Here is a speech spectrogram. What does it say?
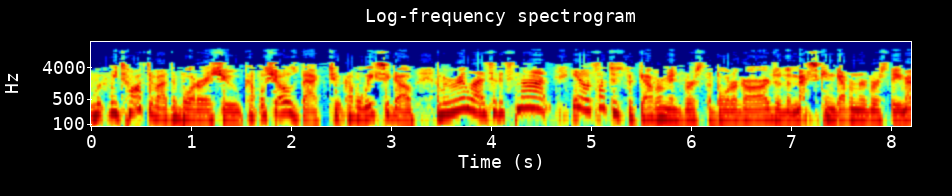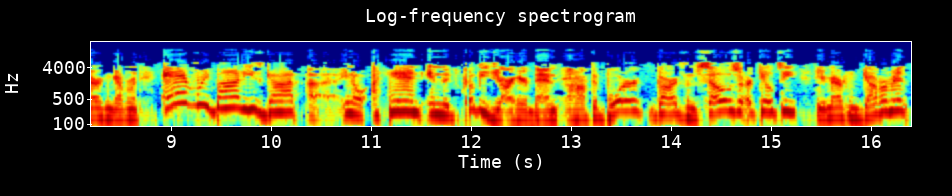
we, we talked about the border issue a couple shows back, two, a couple weeks ago, and we realized that it's not, you know, it's not just the government versus the border guards or the Mexican government versus the American government. Everybody's got, uh, you know, a hand in the cookie jar here, Ben. The border guards themselves are guilty. The American government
